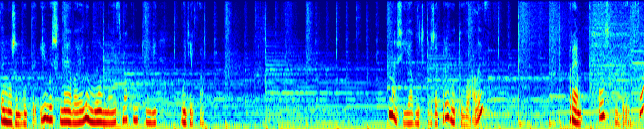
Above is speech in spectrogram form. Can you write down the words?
Це може бути і вишнева, і лимонна, і смаком ківі, будь-яка. Наші яблучки вже приготувались. Крем остудився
